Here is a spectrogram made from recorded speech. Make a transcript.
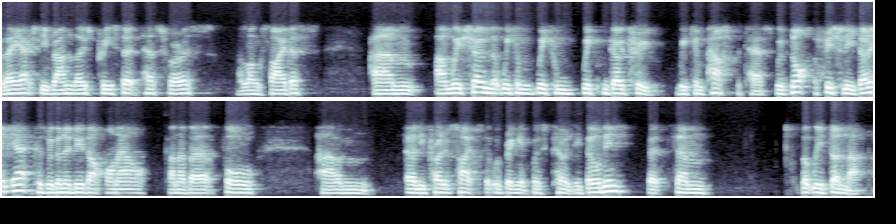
So they actually ran those pre-cert tests for us alongside us. Um, and we've shown that we can we can we can go through, we can pass the test. We've not officially done it yet because we're going to do that on our kind of a full um, early prototypes that we're bringing was currently building, but um, but we've done that.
